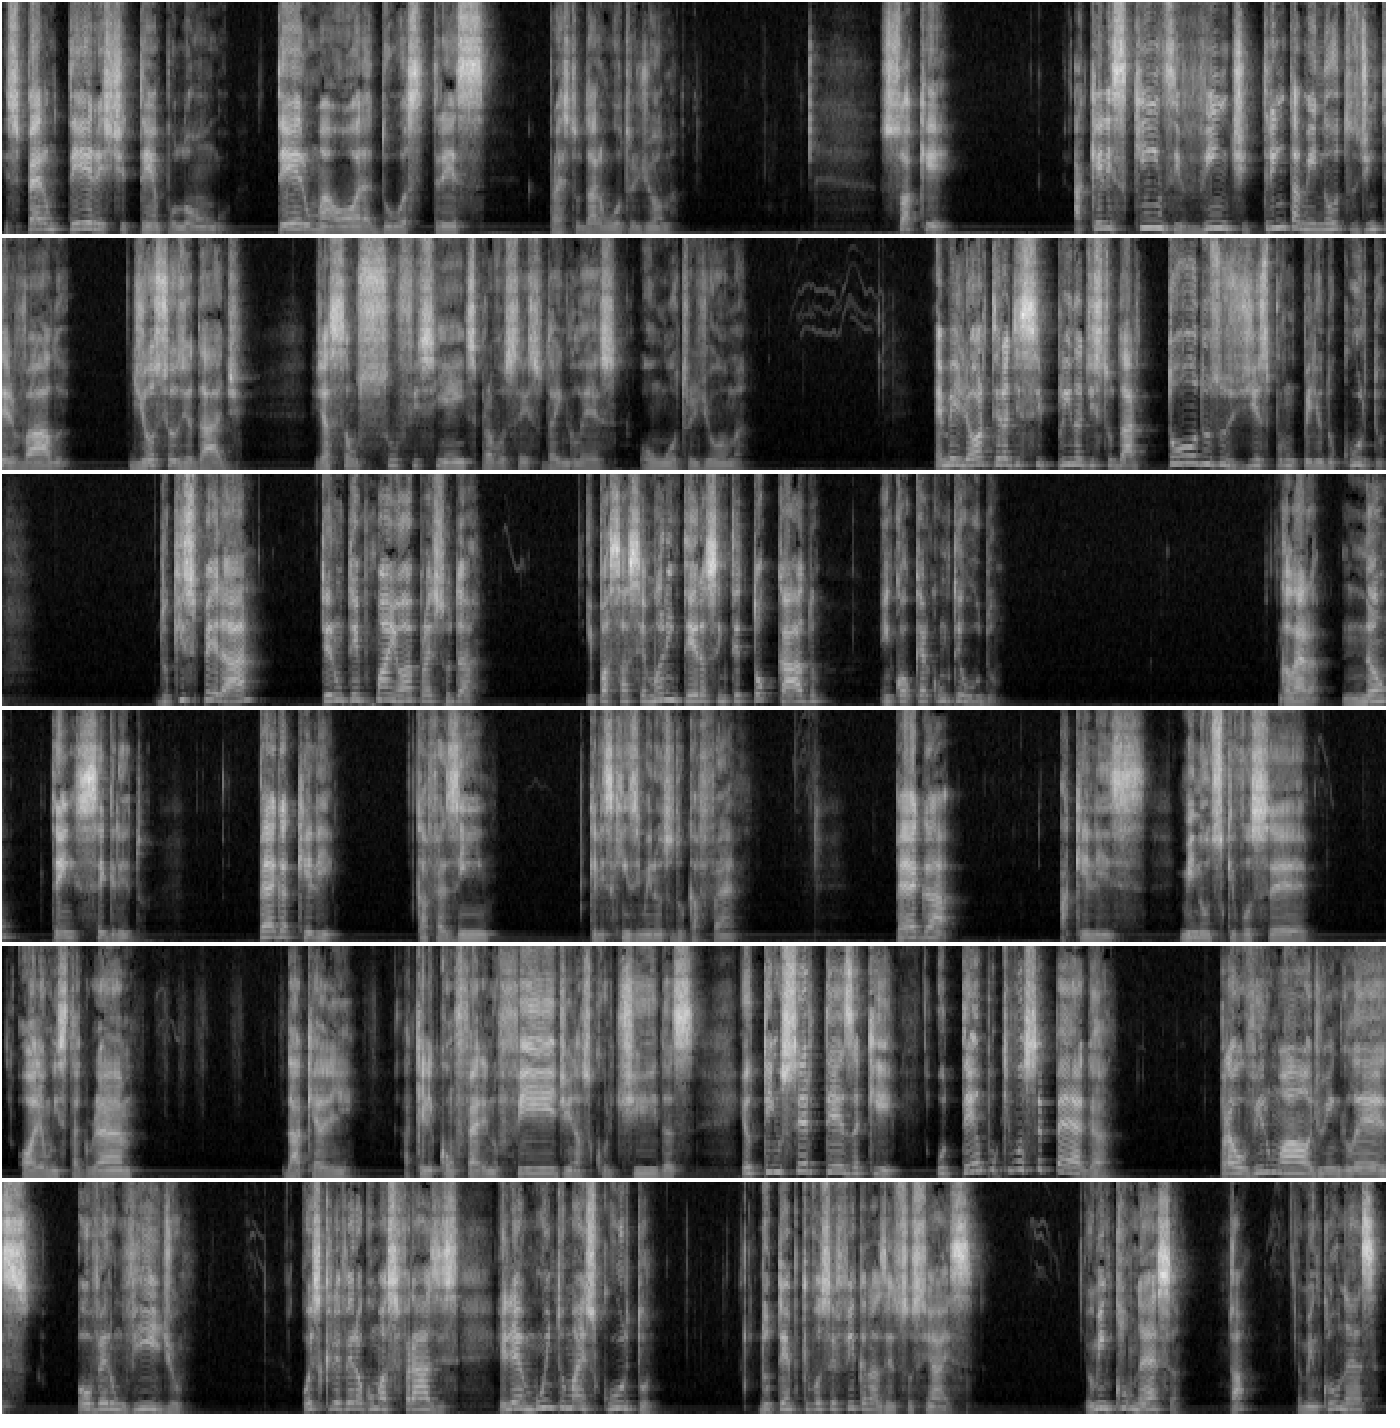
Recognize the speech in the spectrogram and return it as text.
esperam ter este tempo longo, ter uma hora, duas, três para estudar um outro idioma. Só que aqueles 15, 20, 30 minutos de intervalo de ociosidade já são suficientes para você estudar inglês ou um outro idioma. É melhor ter a disciplina de estudar todos os dias por um período curto do que esperar ter um tempo maior para estudar e passar a semana inteira sem ter tocado em qualquer conteúdo. Galera, não tem segredo. Pega aquele cafezinho, aqueles 15 minutos do café. Pega aqueles minutos que você olha o Instagram, dá aquele aquele confere no feed, nas curtidas. Eu tenho certeza que o tempo que você pega para ouvir um áudio em inglês ou ver um vídeo, ou escrever algumas frases, ele é muito mais curto do tempo que você fica nas redes sociais. Eu me incluo nessa, tá? Eu me incluo nessa.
